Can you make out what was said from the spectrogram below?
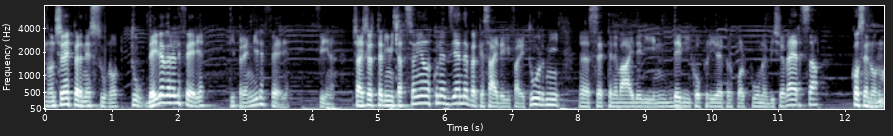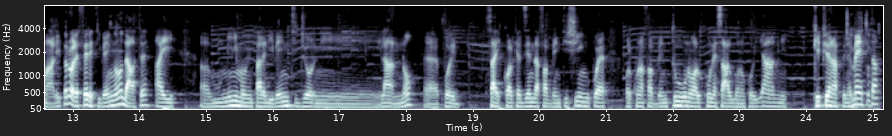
Non ce n'è per nessuno. Tu devi avere le ferie, ti prendi le ferie. Fine. C'hai certe limitazioni in alcune aziende perché sai, devi fare i turni, eh, se te ne vai devi, devi coprire per qualcuno e viceversa. Cose Mhm. normali, però le ferie ti vengono date, hai eh, un minimo mi pare di 20 giorni l'anno, eh, poi sai qualche azienda fa 25, qualcuna fa 21, alcune salgono con gli anni, chi più ne ha più ne Certo. metta.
